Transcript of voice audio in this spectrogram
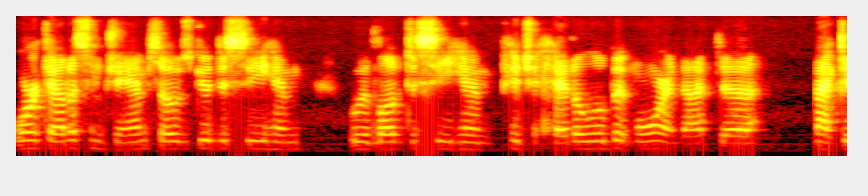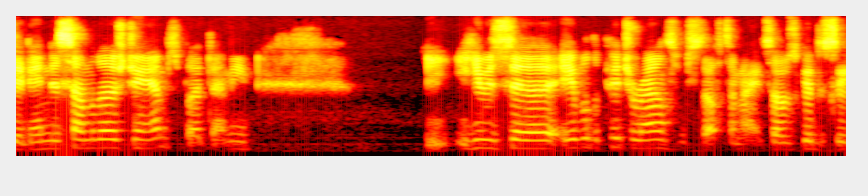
work out of some jams. So it was good to see him. We would love to see him pitch ahead a little bit more and not uh, not get into some of those jams. But I mean, he, he was uh, able to pitch around some stuff tonight, so it was good to see.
